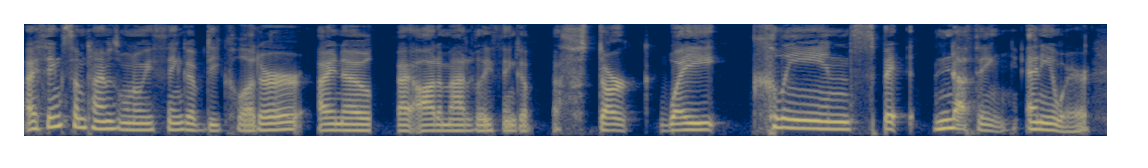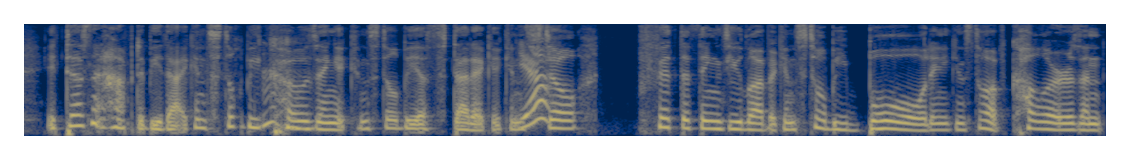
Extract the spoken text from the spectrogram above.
I think sometimes when we think of declutter, I know I automatically think of a stark, white, clean, spa- nothing anywhere. It doesn't have to be that. It can still be mm-hmm. cozying. It can still be aesthetic. It can Yeah. still fit the things you love. It can still be bold and you can still have colors and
